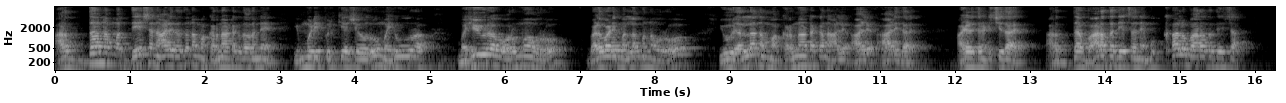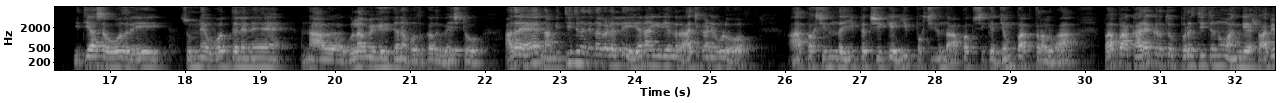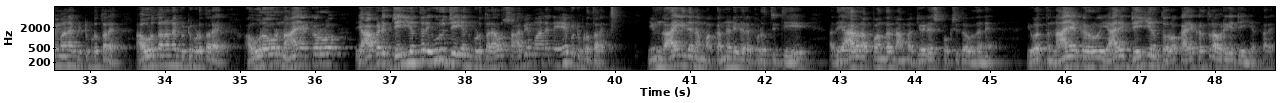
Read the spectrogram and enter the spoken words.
ಅರ್ಧ ನಮ್ಮ ದೇಶನ ಆಳಿರೋದು ನಮ್ಮ ಕರ್ನಾಟಕದವರನ್ನೇ. ಇಮ್ಮಡಿ ಪುಲ್ಕೇಶಿ ಅವರು ಮಯೂರ ಮಯೂರ ವರ್ಮ ಅವರು, ಬೆಳವಾಡಿ ಮಲ್ಲಮ್ಮನವರು, ಇವರೆಲ್ಲ ನಮ್ಮ ಕರ್ನಾಟಕನ ಆಳಿ ಆಳಿ, ಆಳಿದ್ದಾರೆ. ಆಡಳಿತ ನಡೆಸಿದ್ದಾರೆ. ಅರ್ಧ ಭಾರತ ದೇಶನೇ, ಮುಕ್ಕಾಲು ಭಾರತ ದೇಶ. ಇತಿಹಾಸ ಓದ್ರಿ ಸುಮ್ಮನೆ ಓದ್ದಲೇ ನಾವು ಗುಲಾಮಗಿರಿತನ ಬದುಕೋದು ವೇಸ್ಟು ಆದರೆ ನಮ್ಮ ಇತ್ತೀಚಿನ ದಿನಗಳಲ್ಲಿ ಏನಾಗಿದೆ ಅಂದರೆ ರಾಜಕಾರಣಿಗಳು ಆ ಪಕ್ಷದಿಂದ ಈ ಪಕ್ಷಕ್ಕೆ, ಈ ಪಕ್ಷದಿಂದ ಆ ಪಕ್ಷಕ್ಕೆ ಜಂಪ್ ಆಗ್ತಾರಲ್ವಾ ಪಾಪ ಆ ಕಾರ್ಯಕರ್ತರ ಪರಿಸ್ಥಿತಿನೂ ಹಂಗೆ ಸ್ವಾಭಿಮಾನ ಬಿಟ್ಟುಬಿಡ್ತಾರೆ ಅವ್ರ ತನನೇ ಬಿಟ್ಟುಬಿಡ್ತಾರೆ ಅವ್ರವ್ರ ನಾಯಕರು ಯಾವ ಕಡೆಗೆ ಜೈ ಅಂತಾರೆ, ಇವರು ಜೈ ಅಂದ್ಬಿಡ್ತಾರೆ. ಅವ್ರ ಸ್ವಾಭಿಮಾನನೇ ಬಿಟ್ಟುಬಿಡ್ತಾರೆ ಹಿಂಗಾಗಿದೆ ನಮ್ಮ ಕನ್ನಡಿಗರ ಪರಿಸ್ಥಿತಿ. ಅದು ಯಾರದಪ್ಪ ಅಂದ್ರೆ ನಮ್ಮ ಜೆ ಡಿ ಎಸ್ ಪಕ್ಷದವ್ರದೇ ಇವತ್ತು ನಾಯಕರು ಯಾರಿಗೆ ಜೈ ಅಂತಾರೋ ಕಾರ್ಯಕರ್ತರು ಅವರಿಗೆ ಜೈ ಅಂತಾರೆ.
